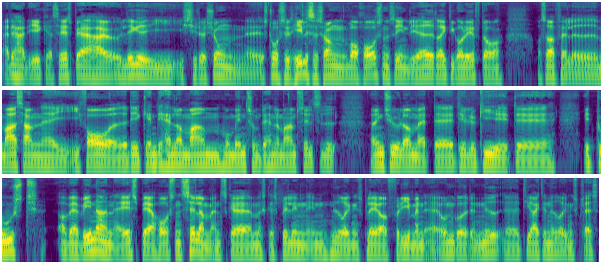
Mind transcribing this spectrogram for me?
Nej, det har de ikke. Altså Esbjerg har jo ligget i, i situationen øh, stort set hele sæsonen, hvor Horsens egentlig havde et rigtig godt efterår, og så er faldet meget sammen her i, i foråret. Og det igen, det handler meget om momentum, det handler meget om selvtillid. Der er ingen tvivl om, at øh, det vil give et, øh, et boost at være vinderen af Esbjerg og Horsens, selvom man skal, man skal spille en, en nedrykningsplayoff, fordi man er undgået den ned, øh, direkte nedrykningsplads.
